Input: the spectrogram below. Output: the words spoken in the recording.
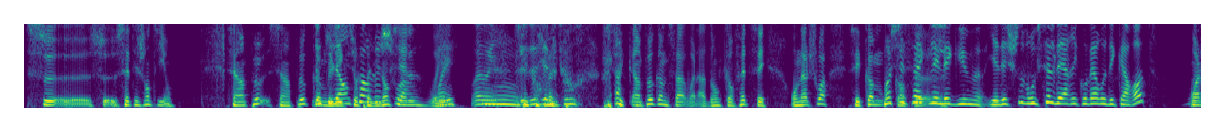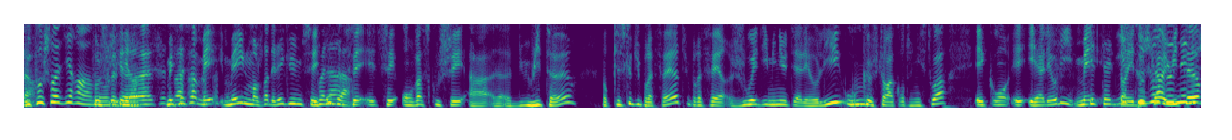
ce- ce- cet échantillon. C'est un peu, c'est un peu comme l'élection le présidentielle. vous voyez Ouais, ouais, ouais. C'est Le deuxième tour. C'est un peu comme ça, voilà. Donc en fait, c'est, on a le choix. C'est comme Moi, je fais ça avec euh, les légumes. Il y a des choux de Bruxelles, des haricots verts ou des carottes. Voilà. Il faut choisir un. Faut donc, choisir euh, un. mais c'est ça, mais, mais il mangera des légumes. C'est, Voilà. on va se coucher à 8 heures. Donc qu'est-ce que tu préfères? Tu préfères jouer 10 minutes et aller au lit ou que je te raconte une histoire et, qu'on, et, et aller au lit? Mais Mm. Dans les deux cas, 8 donner le heures,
